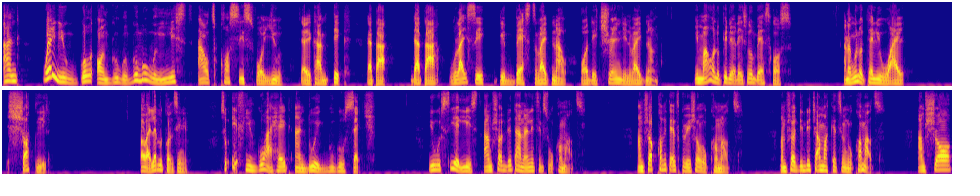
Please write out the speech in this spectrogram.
And when you go on Google, Google will list out courses for you that you can take that are that are, will I say, the best right now or the trending right now. In my own opinion, there's no best course. And I'm going to tell you why shortly. All right, let me continue. So if you go ahead and do a Google search, you will see a list. I'm sure data analytics will come out. I'm sure content creation will come out. I'm sure digital marketing will come out. I'm sure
